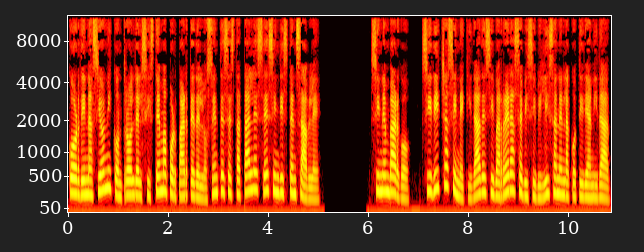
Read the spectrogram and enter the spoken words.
coordinación y control del sistema por parte de los entes estatales es indispensable. Sin embargo, si dichas inequidades y barreras se visibilizan en la cotidianidad,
